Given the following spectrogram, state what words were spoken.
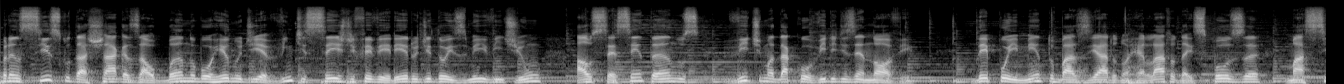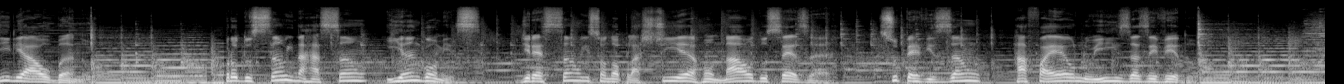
Francisco da Chagas Albano morreu no dia 26 de fevereiro de 2021, aos 60 anos, vítima da Covid-19. Depoimento baseado no relato da esposa, Macília Albano. Produção e narração, Ian Gomes. Direção e sonoplastia, Ronaldo César. Supervisão, Rafael Luiz Azevedo.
